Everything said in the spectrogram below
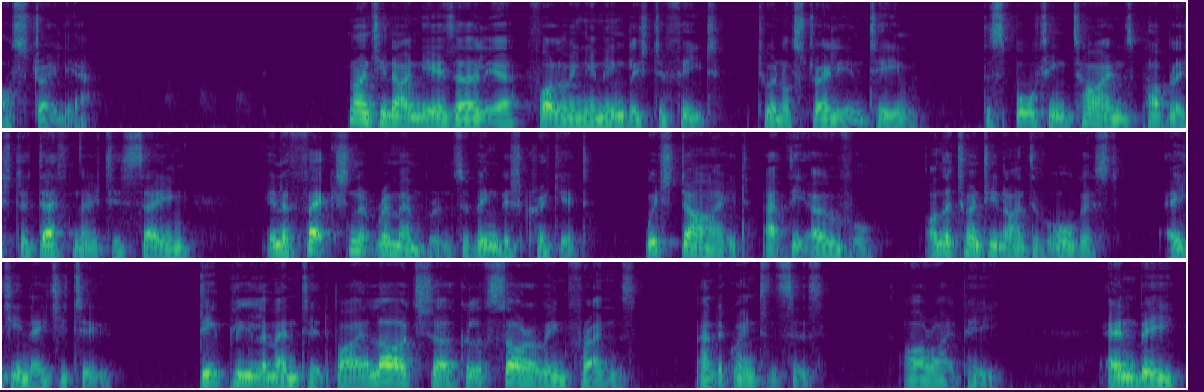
Australia. 99 years earlier, following an English defeat to an Australian team, the Sporting Times published a death notice saying, In affectionate remembrance of English cricket, which died at the Oval on the 29th of August, 1882, deeply lamented by a large circle of sorrowing friends and acquaintances. R.I.P. N.B.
